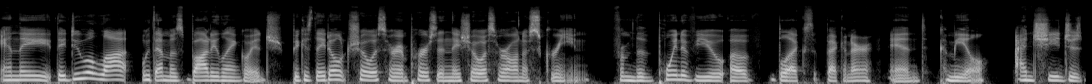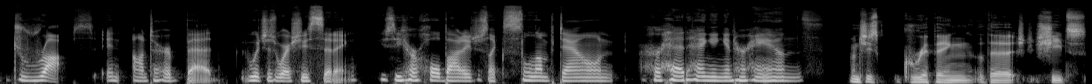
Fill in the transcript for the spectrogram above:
And they, they do a lot with Emma's body language because they don't show us her in person, they show us her on a screen from the point of view of Blex, Beckner, and Camille. And she just drops in, onto her bed, which is where she's sitting. You see her whole body just like slump down, her head hanging in her hands. And she's gripping the sheets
